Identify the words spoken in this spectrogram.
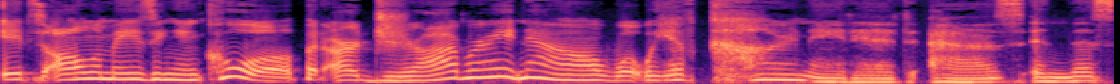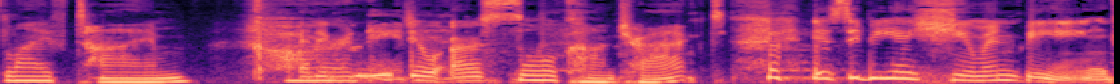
it's all amazing and cool. But our job right now, what we have carnated as in this lifetime, and agreed to our soul contract is to be a human being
